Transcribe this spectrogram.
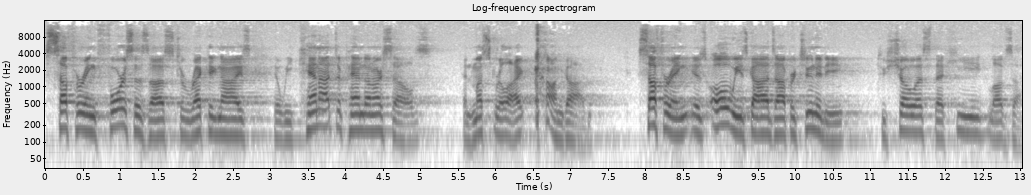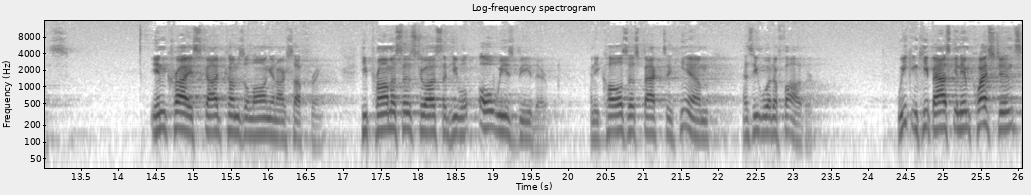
Suffering forces us to recognize that we cannot depend on ourselves and must rely on God. Suffering is always God's opportunity to show us that He loves us. In Christ, God comes along in our suffering. He promises to us that He will always be there, and He calls us back to Him as He would a father. We can keep asking Him questions,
